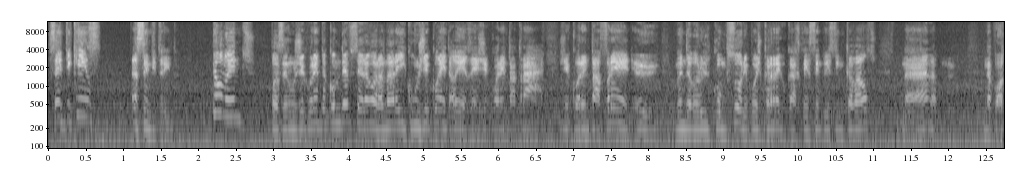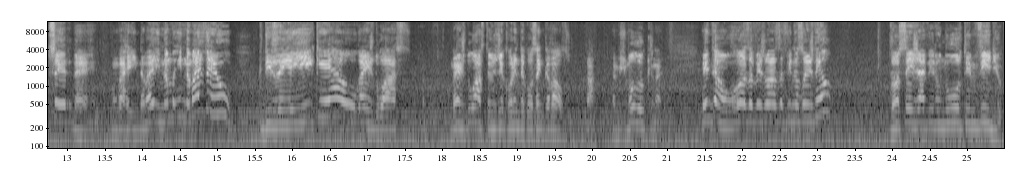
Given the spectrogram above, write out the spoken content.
115 a 130. Pelo menos, para ser um G40 como deve ser. Agora, andar aí com um G40, aliás, é G40 atrás, G40 à frente, manda barulho de compressor e depois carrega o carro tem 105 cavalos, não, não, não pode ser, né? Um gajo, ainda, mais, ainda, mais eu, que dizem aí que é o gajo do aço. O gajo do aço tem um G40 com 100 cavalos, tá, estamos malucos, né? Então, o Rosa fez lá as afinações dele, vocês já viram no último vídeo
